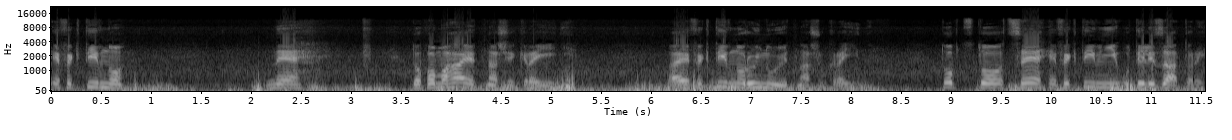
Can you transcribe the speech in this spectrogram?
ефективно не допомагають нашій країні, а ефективно руйнують нашу країну. Тобто це ефективні утилізатори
